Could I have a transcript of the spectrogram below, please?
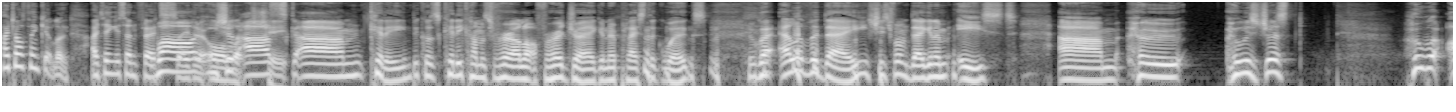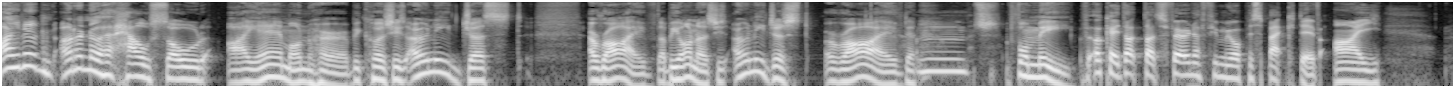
I don't think it look. I think it's unfair to say Well, that you should ask um, Kitty because Kitty comes for her a lot for her drag and her plastic wigs. We've got Ella Day. She's from Dagenham East, um, who who is just who I don't I don't know how sold I am on her because she's only just arrived. I'll be honest, she's only just arrived Mm. for me. Okay, that that's fair enough from your perspective. I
